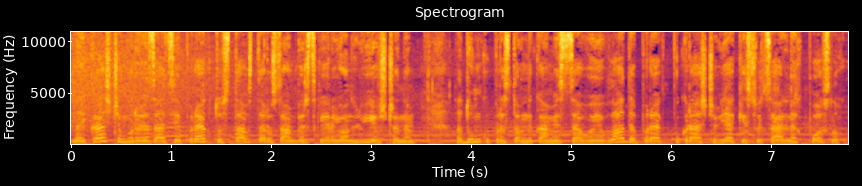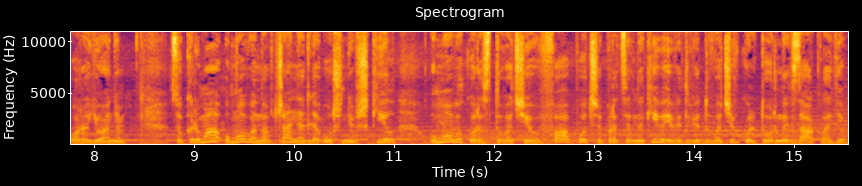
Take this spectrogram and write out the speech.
Найкращим у реалізації проекту став Старосамбірський район Львівщини. На думку представника місцевої влади, проект покращив якість соціальних послуг у районі. Зокрема, умови навчання для учнів шкіл, умови користувачів ФАПу чи працівників і відвідувачів культурних закладів.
